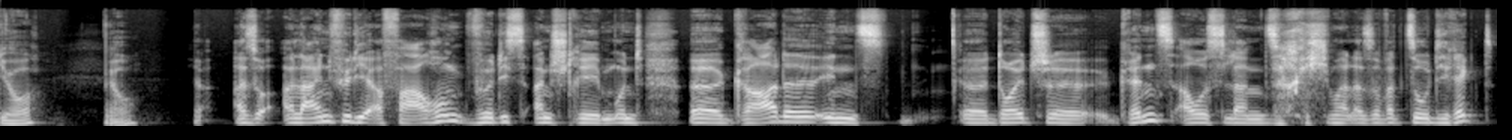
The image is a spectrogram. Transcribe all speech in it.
Ja, ja. Ja, also allein für die Erfahrung würde ich es anstreben und äh, gerade ins äh, deutsche Grenzausland, sag ich mal, also was so direkt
